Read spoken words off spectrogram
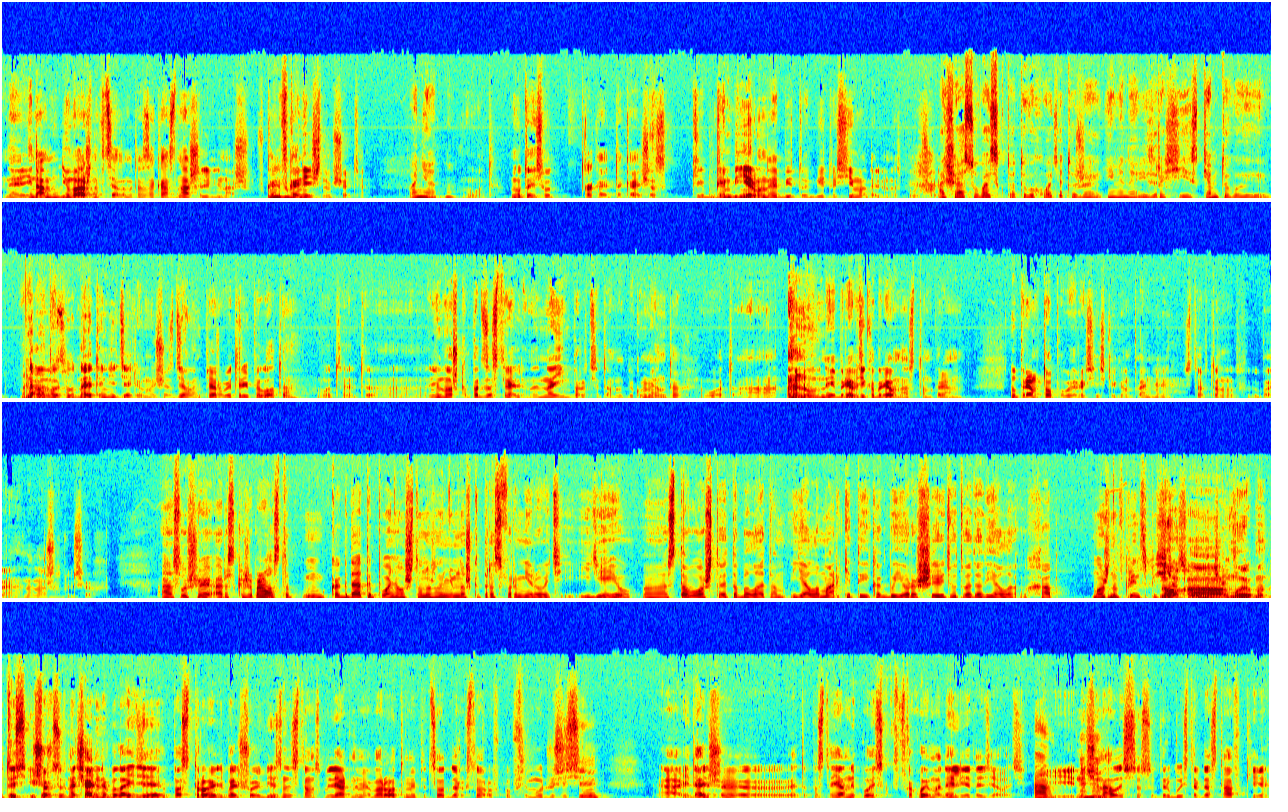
э, и нам не важно в целом, это заказ наш или не наш, в, угу. в конечном счете. Понятно. Вот. Ну, то есть вот какая-то такая сейчас комбинированная B2B2C модель у нас получается. А сейчас у вас кто-то выходит уже именно из России, с кем-то вы Да, вот, вот на этой неделе мы сейчас делаем первые три пилота, вот это э, немножко подзастряли на, на импорте там документах, вот, а ну, в ноябре, в декабре у нас там прям, ну прям топовые российские компании стартанут в Дубае на наших ключах. А, слушай, а расскажи, пожалуйста, когда ты понял, что нужно немножко трансформировать идею э, с того, что это была там Яла Маркет, и как бы ее расширить вот в этот Яла Хаб? Можно, в принципе, ну, сейчас ну, начать. Мы, мы, то есть, еще раз, изначально была идея построить большой бизнес там, с миллиардными оборотами, 500 дарксторов по всему GCC, а, и дальше это постоянный поиск, в какой модели это делать. А, и угу. начиналось все супер быстрой доставки Э,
